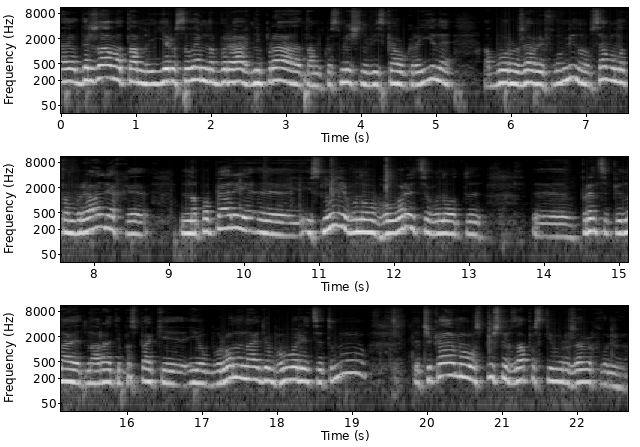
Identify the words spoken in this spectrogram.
е, держава, там Єрусалим на берегах Дніпра, там космічні війська України або рожевий фламінго, все воно там в реаліях е, на папері е, існує, воно обговорюється, воно от, е, е, в принципі навіть на Раді безпеки і оборони навіть обговорюється. Тому чекаємо успішних запусків рожевих фламінго.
